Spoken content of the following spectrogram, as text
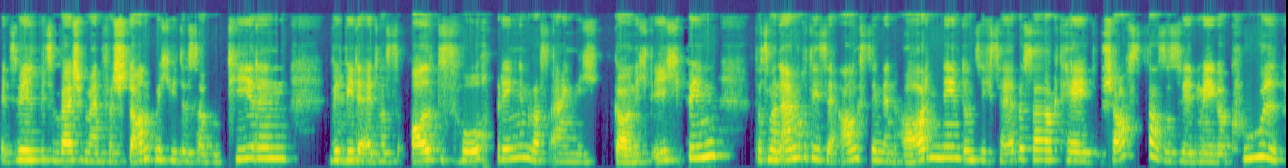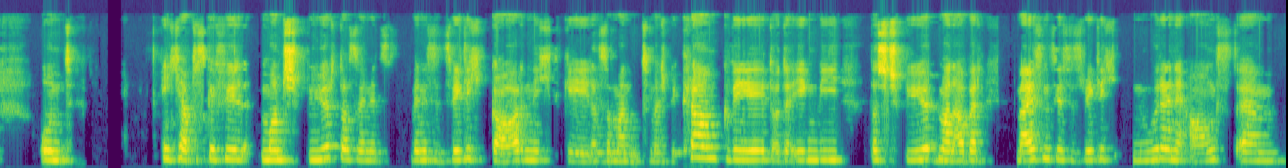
jetzt will zum Beispiel mein Verstand mich wieder sabotieren, will wieder etwas Altes hochbringen, was eigentlich gar nicht ich bin, dass man einfach diese Angst in den Arm nimmt und sich selber sagt, hey, du schaffst das, es wird mega cool. Und ich habe das Gefühl, man spürt das, wenn, jetzt, wenn es jetzt wirklich gar nicht geht. Also man zum Beispiel krank wird oder irgendwie, das spürt man. Aber meistens ist es wirklich nur eine Angst, ähm,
